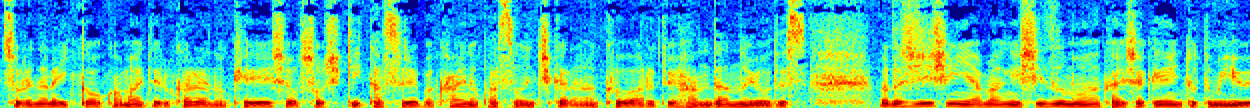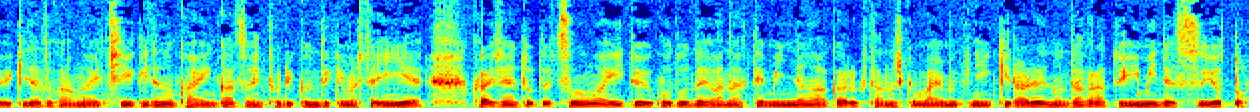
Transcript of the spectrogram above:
それなら一家を構えている彼らの経営者を組織化すれば会の活動に力が加わるという判断のようです。私自身山岸ズムは会社経営にとっても有益だと考え、地域での会員活動に取り組んできました。いいえ、会社にとって都合がいいということではなくて、みんなが明るく楽しく前向きに生きられるのだからという意味ですよ、と。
